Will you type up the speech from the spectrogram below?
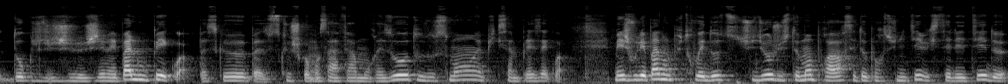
donc je n'aimais pas louper quoi parce que parce que je commençais à faire mon réseau tout doucement et puis que ça me plaisait quoi mais je voulais pas non plus trouver d'autres studios justement pour avoir cette opportunité vu que c'était l'été de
